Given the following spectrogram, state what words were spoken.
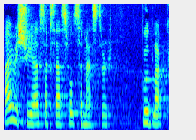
I wish you a successful semester. Good luck.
